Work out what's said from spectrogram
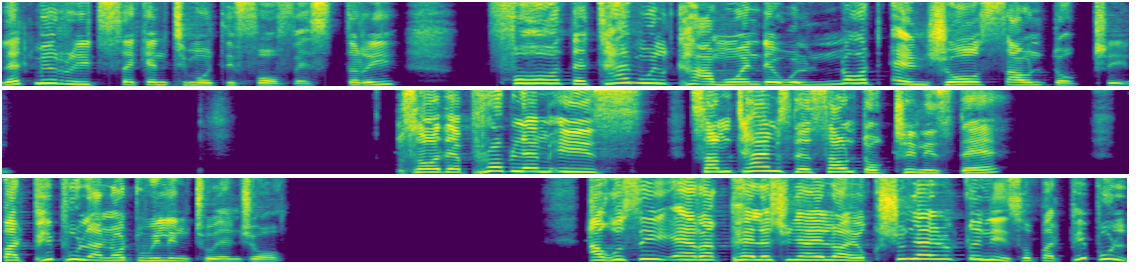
Let me read 2 Timothy 4 verse 3. For the time will come when they will not enjoy sound doctrine. So the problem is sometimes the sound doctrine is there, but people are not willing to enjoy akusi era kuphela eshunyayelwayo kushunyayela uqiniso but people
